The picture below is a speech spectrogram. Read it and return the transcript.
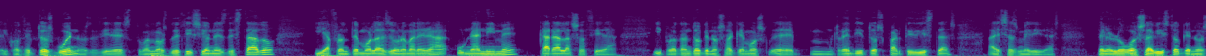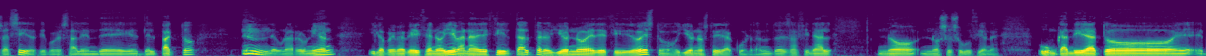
el concepto es bueno, es decir, es, tomamos decisiones de Estado y afrontémoslas de una manera unánime cara a la sociedad y por lo tanto que no saquemos eh, réditos partidistas a esas medidas. Pero luego se ha visto que no es así, es decir, porque salen del pacto de una reunión y lo primero que dicen, oye, van a decir tal, pero yo no he decidido esto o yo no estoy de acuerdo. Entonces, al final, no, no se soluciona. Un candidato eh,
